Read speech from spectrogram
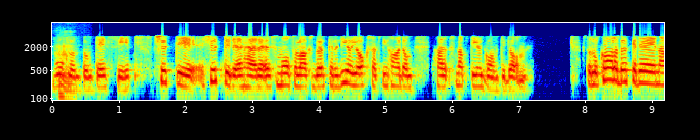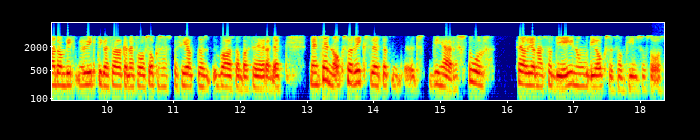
boklund.fi. 70, 70 det här små förlagsböcker det gör ju också att vi har, dem, har snabbt tillgång till dem. Så lokala böcker det är en av de viktiga sakerna för oss, också speciellt Vasabaserade. Men sen också rikssvenska, de här stor säljarna, så det är ju nog det också som finns hos oss.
